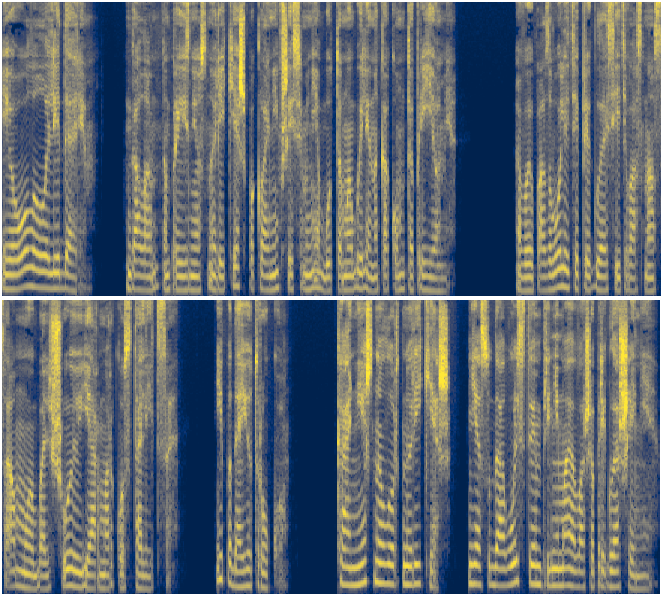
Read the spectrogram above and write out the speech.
«Иола Лидари», — галантно произнес Нурикеш, поклонившись мне, будто мы были на каком-то приеме. Вы позволите пригласить вас на самую большую ярмарку столицы. И подает руку. Конечно, лорд Нурикеш, я с удовольствием принимаю ваше приглашение.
